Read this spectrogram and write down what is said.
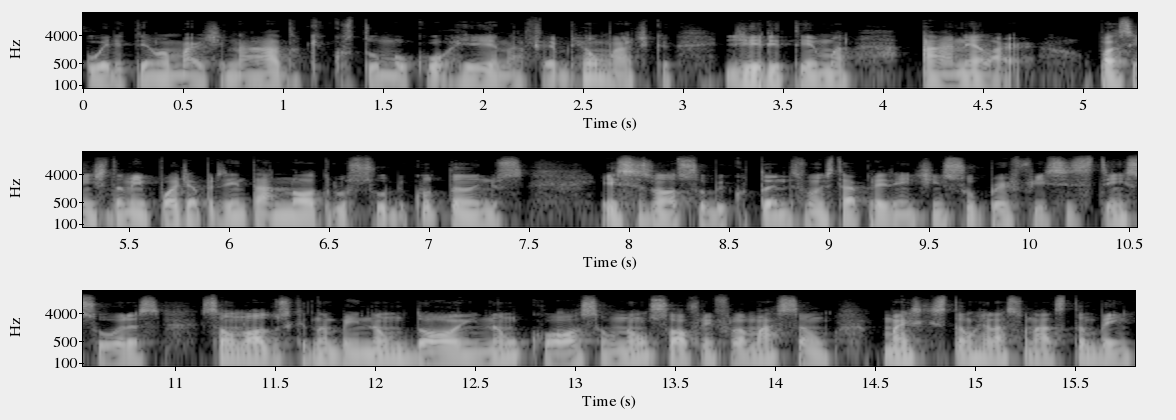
o eritema marginado, que costuma ocorrer na febre reumática, de eritema anelar. O paciente também pode apresentar nódulos subcutâneos. Esses nódulos subcutâneos vão estar presentes em superfícies tensoras. São nódulos que também não doem, não coçam, não sofrem inflamação, mas que estão relacionados também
